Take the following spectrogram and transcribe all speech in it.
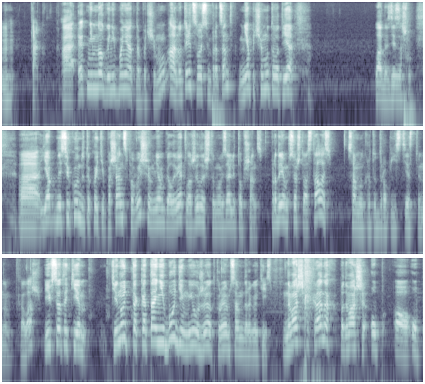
Угу. Так. А это немного непонятно почему. А, ну 38%. Мне почему-то вот я Ладно, здесь зашло. А, я на секунду такой, типа, шанс повыше, у меня в голове отложилось, что мы взяли топ-шанс. Продаем все, что осталось. Самый крутой дроп, естественно, калаш. И все-таки тянуть так кота не будем и уже откроем самый дорогой кейс. На ваших экранах, под ваши оп, о, оп,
